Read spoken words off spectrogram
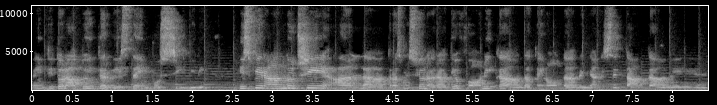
intitolato Interviste impossibili, ispirandoci alla trasmissione radiofonica andata in onda negli anni 70 nei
